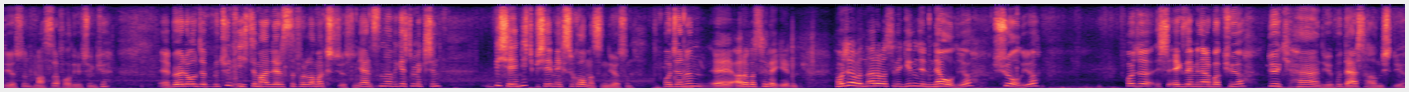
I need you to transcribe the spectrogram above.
diyorsun. Masraf oluyor çünkü. E, böyle olunca bütün ihtimalleri sıfırlamak istiyorsun. Yani sınavı geçmek için bir şeyim hiçbir şeyim eksik olmasın diyorsun. Hocanın e, arabasıyla girdim. Hocanın arabasıyla girince ne oluyor? Şu oluyor. Hoca işte egzaminer bakıyor. Diyor ki ha diyor bu ders almış diyor.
